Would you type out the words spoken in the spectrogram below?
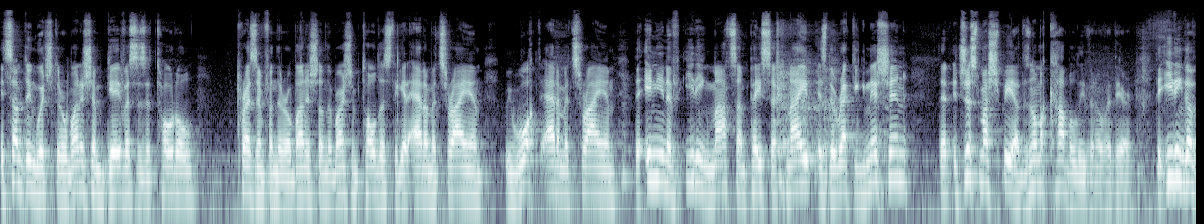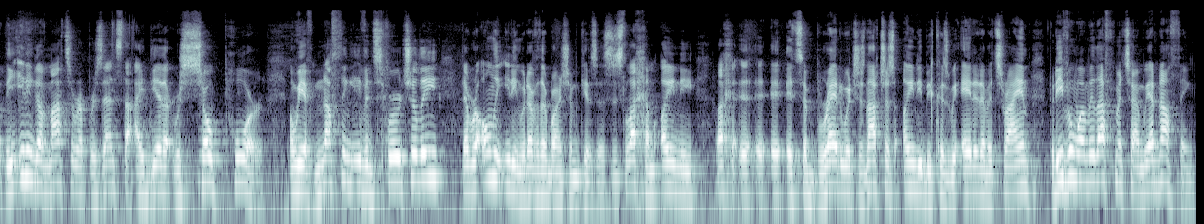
It's something which the Rabban gave us as a total present from the Rabban. The Rabban told us to get Adam Mitzrayim. We walked Adam Mitzrayim. The inyan of eating matzah on Pesach night is the recognition that it's just mashpia. There's no makabel even over there. The eating of the eating of matzah represents the idea that we're so poor and we have nothing even spiritually that we're only eating whatever the Hashem gives us. It's lechem oini. It's a bread which is not just oini because we ate it at Mitzrayim, but even when we left Mitzrayim, we had nothing.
